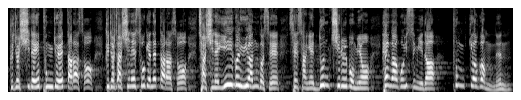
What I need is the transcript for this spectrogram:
그저 시대의 풍조에 따라서 그저 자신의 소견에 따라서 자신의 이익을 위한 것에 세상의 눈치를 보며 행하고 있습니다. 품격 없는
